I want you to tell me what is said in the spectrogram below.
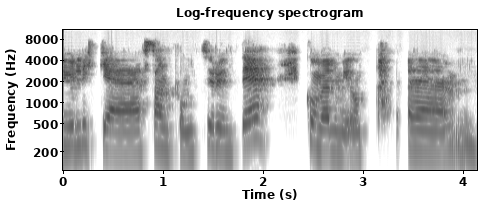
ulike standpunkt rundt det kom veldig mye opp. Um,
